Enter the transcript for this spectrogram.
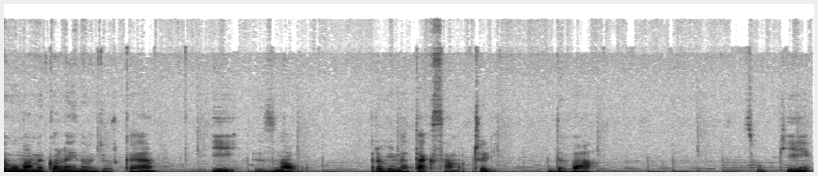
Znowu mamy kolejną dziurkę i znowu robimy tak samo, czyli dwa słupki,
